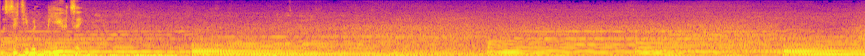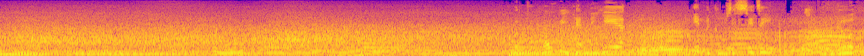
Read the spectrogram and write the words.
A city with beauty. One weekend a year, it becomes a city like no other.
